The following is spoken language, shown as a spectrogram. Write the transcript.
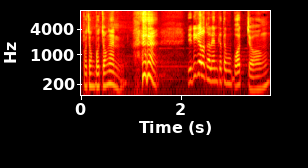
pocong-pocongan. Jadi kalau kalian ketemu pocong,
